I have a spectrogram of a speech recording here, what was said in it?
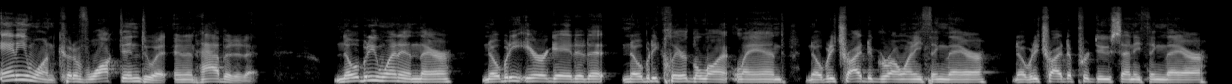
Anyone could have walked into it and inhabited it. Nobody went in there. Nobody irrigated it. Nobody cleared the land. Nobody tried to grow anything there. Nobody tried to produce anything there.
